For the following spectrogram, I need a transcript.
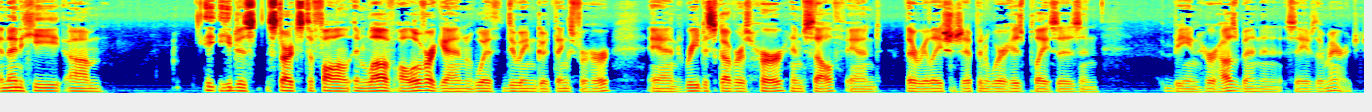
and then he um, he, he just starts to fall in love all over again with doing good things for her, and rediscovers her himself and their relationship and where his place is and being her husband, and it saves their marriage.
